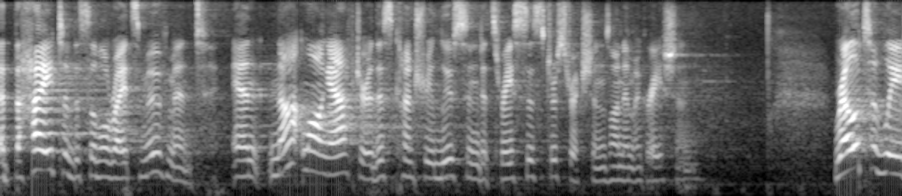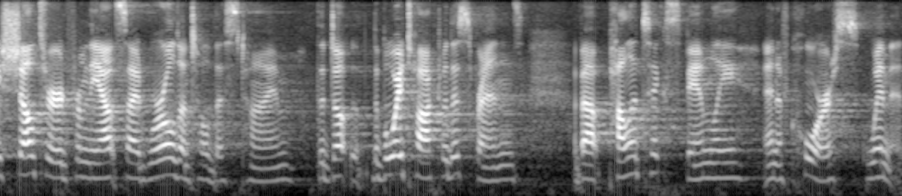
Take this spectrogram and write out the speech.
at the height of the civil rights movement, and not long after this country loosened its racist restrictions on immigration. Relatively sheltered from the outside world until this time, the, do- the boy talked with his friends about politics, family, and of course, women.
